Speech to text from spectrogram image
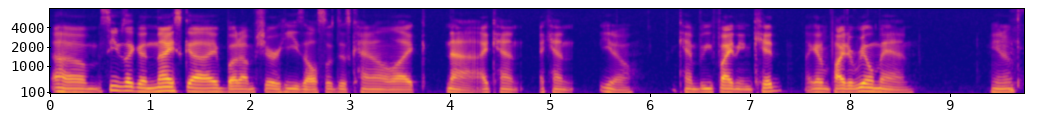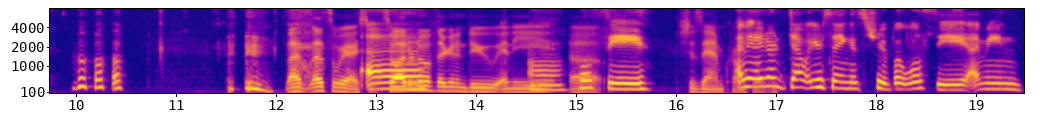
Um, seems like a nice guy, but I'm sure he's also just kind of like, nah, I can't, I can't, you know, I can't be fighting a kid. I gotta fight a real man. You know, that, that's the way I see it. So I don't know Uh, if they're gonna do any Uh, uh, we'll see. Shazam crossover. I mean, I don't doubt what you're saying is true, but we'll see. I mean,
